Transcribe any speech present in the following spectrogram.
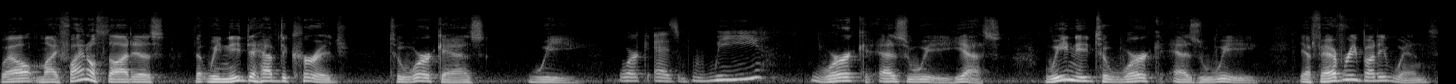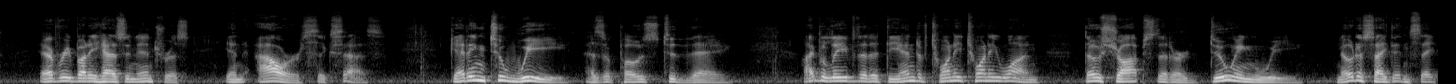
Well, my final thought is that we need to have the courage to work as we. Work as we? Work as we, yes. We need to work as we. If everybody wins, everybody has an interest in our success. Getting to we as opposed to they. I believe that at the end of 2021, those shops that are doing we, notice I didn't say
